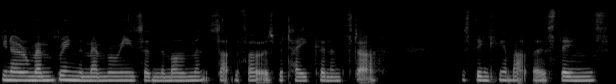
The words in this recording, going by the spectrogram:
you know, remembering the memories and the moments that the photos were taken and stuff. Just thinking about those things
